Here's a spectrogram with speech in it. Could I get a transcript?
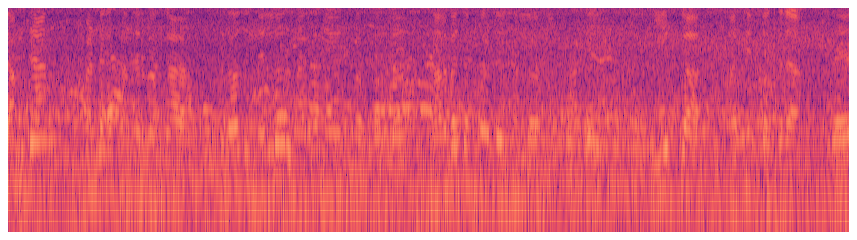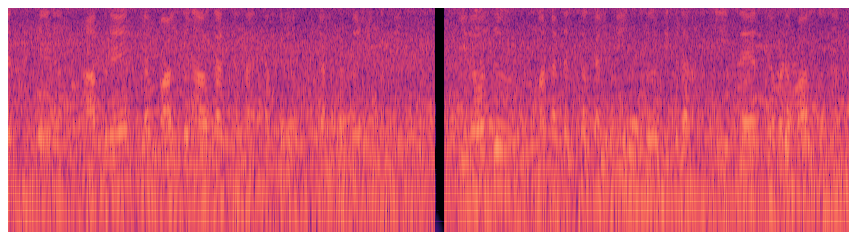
రంజాన్ పండుగ సందర్భంగా ఈరోజు నెల్లూరు నగర నియోజకవర్గంలో నలభై తొమ్మిదవ డివిజన్లో ఉన్నటువంటి ఈద్గా మసీద్ దగ్గర ప్రేయర్స్ చేయడం ఆ ప్రేయర్స్లో పాల్గొనే అవకాశం నాకు కలగడం చాలా సంతోషంగా ఉంది. ఈరోజు మద్దతులతో కలిపి ఈరోజు ఇక్కడ ఈ ప్రేయర్స్లో కూడా పాల్గొన్నాను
